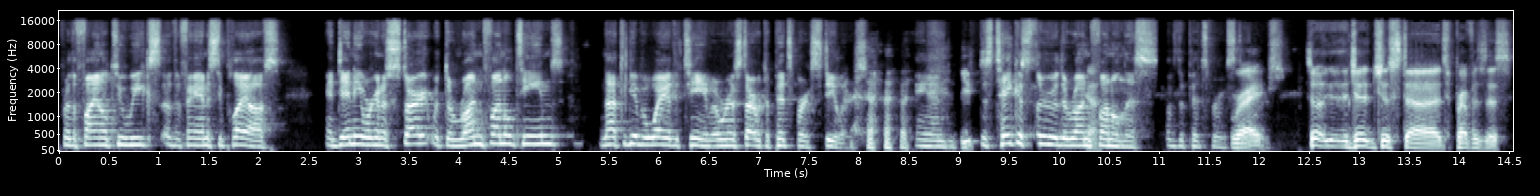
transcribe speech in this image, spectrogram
for the final two weeks of the fantasy playoffs. And Denny, we're going to start with the run funnel teams, not to give away the team, but we're going to start with the Pittsburgh Steelers. and just take us through the run yeah. funnelness of the Pittsburgh Steelers. Right. So uh, just uh, to preface this,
